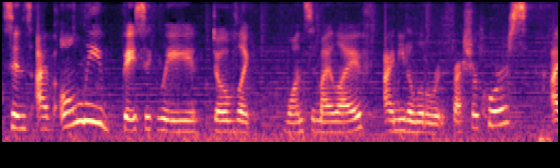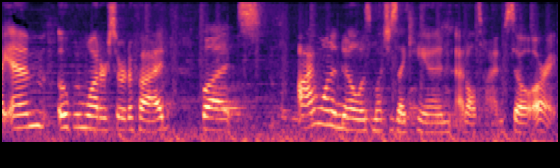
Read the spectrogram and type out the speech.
Since I've only basically dove like once in my life, I need a little refresher course. I am open water certified, but I want to know as much as I can at all times. So, all right,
